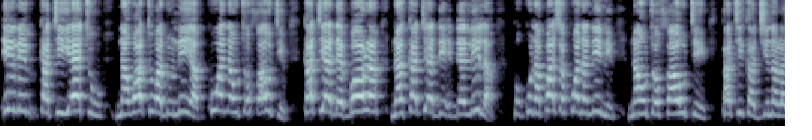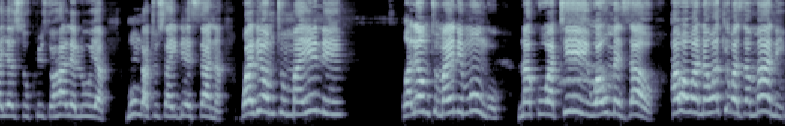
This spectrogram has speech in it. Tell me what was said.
ili kati yetu na watu wa dunia kuwe na utofauti kati ya debora na kati ya De- delila. Kunapaswa kuwa na nini? Na utofauti katika jina la yesu kristo. Haleluya. Mungu atusaidie sana. Waliomtumaini waliomtumaini mungu na kuwatii waume zao. Hawa wanawake wa zamani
